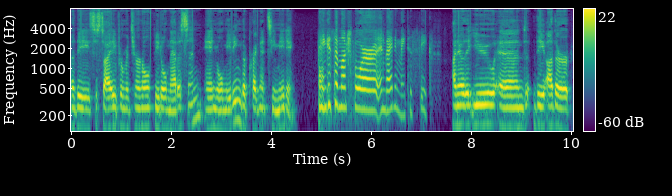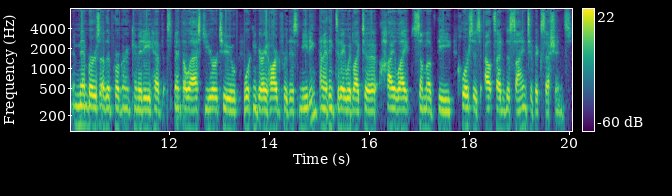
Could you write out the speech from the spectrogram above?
the Society for Maternal Fetal Medicine annual meeting, the Pregnancy Meeting. Thank you so much for inviting me to speak. I know that you and the other members of the program committee have spent the last year or two working very hard for this meeting, and I think today we'd like to highlight some of the courses outside of the scientific sessions.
